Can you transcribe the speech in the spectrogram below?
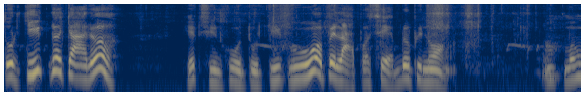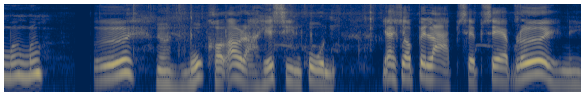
ต้นจิกเด้อจ้าเด้อเฮ็ดซีนโคนต้นจิกโอ้เอาไปลาบปลาแสบเด้อพี่น้องเอ้ามึงมึงมึง เอ้ยนั่นบุกเขาเอาล่ะเฮ็ดซีนโคนยายจะเอาไปลาบแสบๆเลยนี่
